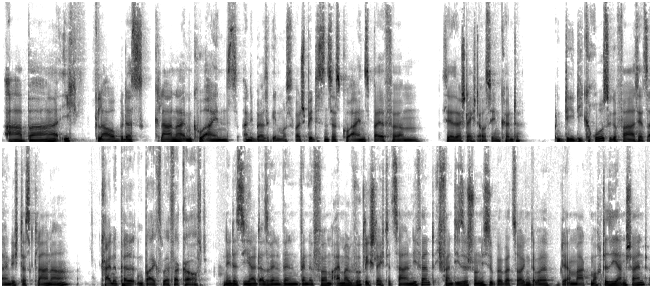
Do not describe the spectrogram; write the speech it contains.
Aber ich glaube, dass Klarna im Q1 an die Börse gehen muss, weil spätestens das Q1 bei Affirm sehr, sehr schlecht aussehen könnte. Und die, die große Gefahr ist jetzt eigentlich, dass Klarna keine Peloton-Bikes mehr verkauft. Nee, dass sie halt, also wenn, wenn, wenn eine Firma einmal wirklich schlechte Zahlen liefert, ich fand diese schon nicht super überzeugend, aber der Markt mochte sie anscheinend.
